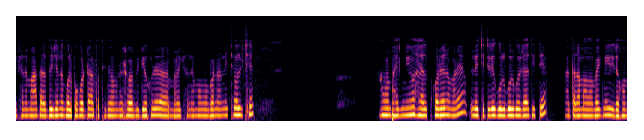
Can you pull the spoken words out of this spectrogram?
এখানে মা, তারা দুইজনে গল্প করতে আর প্রতিদিন আমরা সবাই ভিডিও করে আর আমার এখানে মোমো বানানি চলছে। আমার ভাগ্নিও হেল্প করেন আমার লেচিটিরে গুল গুল করে দিতে। আর তারা মামা ভাগ্নির এরকম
